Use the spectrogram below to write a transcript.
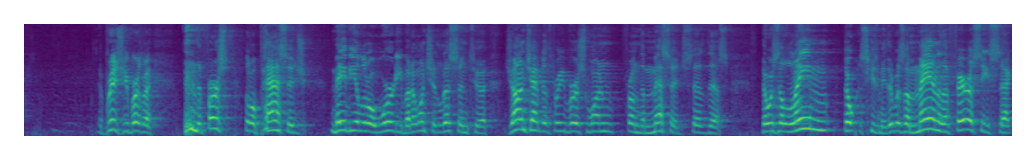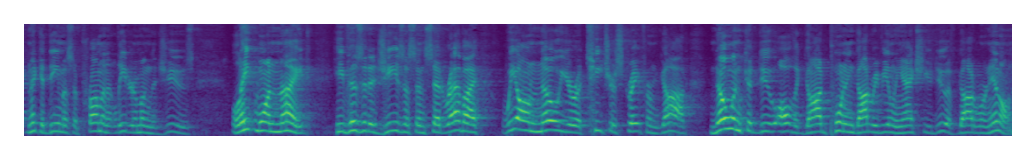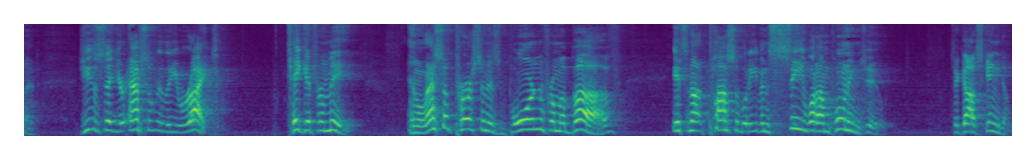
The Bridge to Your Birthright. the first little passage may be a little wordy, but I want you to listen to it. John chapter 3, verse 1 from the message says this. There was a lame, there, excuse me, there was a man of the Pharisee sect, Nicodemus, a prominent leader among the Jews. Late one night, he visited Jesus and said, Rabbi, we all know you're a teacher straight from God. No one could do all the God pointing, God revealing acts you do if God weren't in on it. Jesus said, You're absolutely right. Take it from me. Unless a person is born from above, it's not possible to even see what I'm pointing to, to God's kingdom.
